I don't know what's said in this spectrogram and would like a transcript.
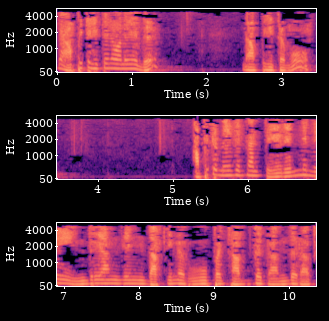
දැන් අපිට හිතෙනව නේද? අපි හිතමු අපිට මේක නිකන් තේරෙන්නේ මේ ඉන්ද්‍රයන්ගෙන් දකින රූප, ශබ්ද, ගන්ධ, රස,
